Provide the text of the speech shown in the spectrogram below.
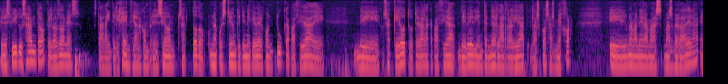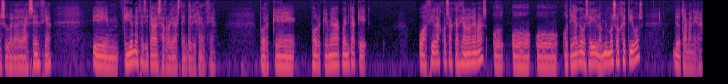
el Espíritu Santo, que los dones está la inteligencia, la comprensión, o sea, todo, una cuestión que tiene que ver con tu capacidad de, de o sea, que otro te da la capacidad de ver y entender la realidad, las cosas mejor, eh, de una manera más, más verdadera, en su verdadera esencia, eh, que yo necesitaba desarrollar esta inteligencia, porque, porque me da cuenta que o hacía las cosas que hacían los demás o, o, tenía que conseguir los mismos objetivos de otra manera.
